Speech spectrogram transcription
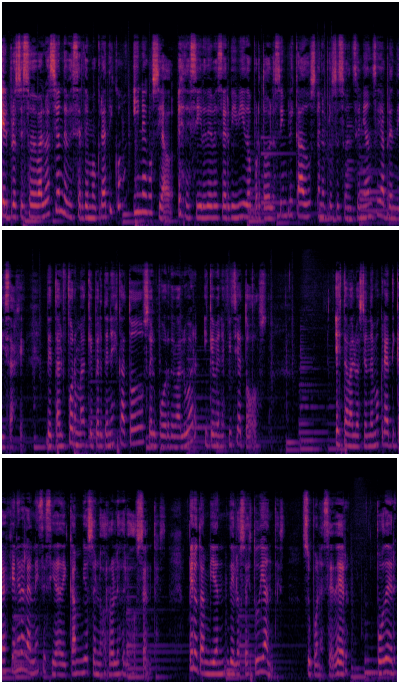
El proceso de evaluación debe ser democrático y negociado, es decir, debe ser vivido por todos los implicados en el proceso de enseñanza y aprendizaje, de tal forma que pertenezca a todos el poder de evaluar y que beneficie a todos. Esta evaluación democrática genera la necesidad de cambios en los roles de los docentes, pero también de los estudiantes. Supone ceder, poder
